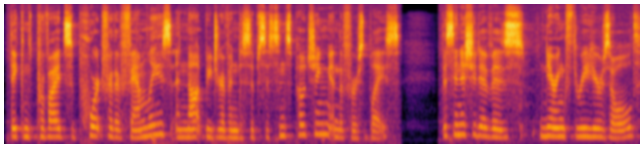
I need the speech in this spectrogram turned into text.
they can provide support for their families and not be driven to subsistence poaching in the first place. This initiative is nearing three years old,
